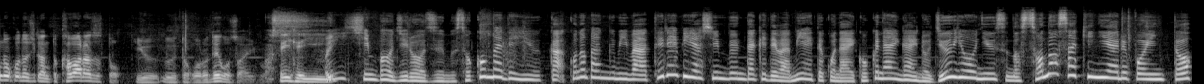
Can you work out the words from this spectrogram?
のこの時間と変わらずというところでございます。へいへい。はい、辛坊治郎ズームそこまで言うか。この番組はテレビや新聞だけでは見えてこない国内外の重要ニュースのその先にあるポイント。を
